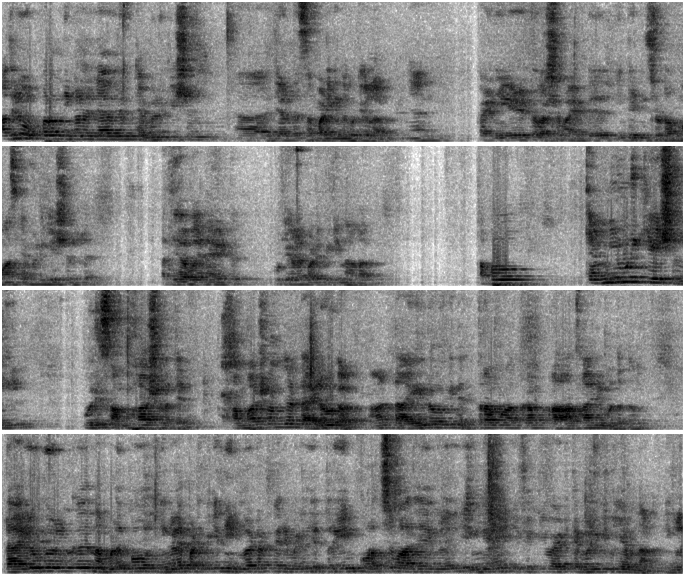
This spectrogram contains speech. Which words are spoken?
അതിനൊപ്പുറം നിങ്ങൾ എല്ലാവരും കമ്മ്യൂണിക്കേഷൻ ജേർണലിസം പഠിക്കുന്ന കുട്ടികളാണ്. ഞാൻ കഴിഞ്ഞ ഏഴെട്ട് വർഷമായിട്ട് ഇന്ത്യൻ ഇൻസ്റ്റിറ്റ്യൂട്ട് ഓഫ് മാസ് കമ്മ്യൂണിക്കേഷനിൽ അധ്യാപകനായിട്ട് കുട്ടികളെ പഠിപ്പിക്കുന്ന ആളാണ്. അപ്പോൾ കമ്മ്യൂണിക്കേഷനിൽ ഒരു സംഭാഷണത്തിന് സംഭാഷണം ഡയലോഗാണ് ആ ഡയലോഗിന് എത്രമാത്രം പ്രാധാന്യമുണ്ടെന്നും ഡയലോഗുകൾക്ക് നമ്മളിപ്പോൾ നിങ്ങളെ പഠിപ്പിക്കുന്ന ഇൻവേർട്ടർ പെരിമിഡിൽ എത്രയും കുറച്ച് വാചകങ്ങളിൽ എങ്ങനെ ഇഫക്റ്റീവായിട്ട് കമ്മ്യൂണിക്കേറ്റ് ചെയ്യാവുന്നതാണ്. നിങ്ങൾ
